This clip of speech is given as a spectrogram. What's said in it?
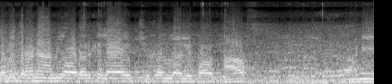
तर मित्रांनो आम्ही ऑर्डर केला आहे चिकन लॉलीपॉप हाफ आणि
